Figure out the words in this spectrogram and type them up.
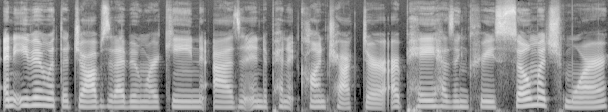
And even with the jobs that I've been working as an independent contractor, our pay has increased so much more.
